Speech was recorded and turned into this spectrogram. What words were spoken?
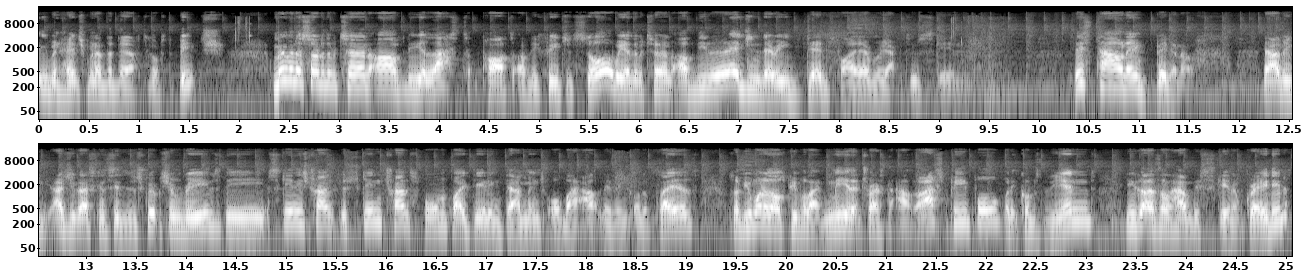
even henchmen of the day have to go to the beach. Moving us on to the return of the last part of the featured store, we have the return of the legendary Deadfire reactive skin. This town ain't big enough. Now, as you guys can see, the description reads, the skin is the skin transforms by dealing damage or by outliving other players. So if you're one of those people like me that tries to outlast people when it comes to the end, you guys will have this skin upgraded.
